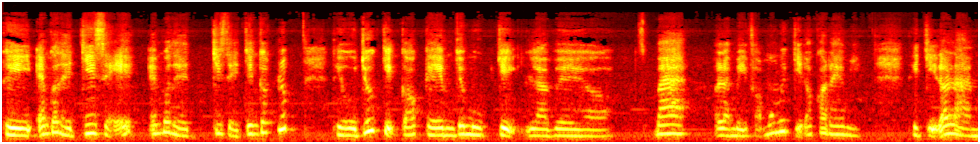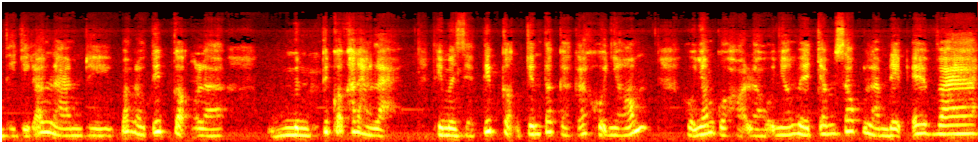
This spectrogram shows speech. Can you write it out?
thì em có thể chia sẻ em có thể chia sẻ trên các group. Thì hồi trước chị có kèm cho một chị là về uh, spa gọi là mỹ phẩm không biết chị đó có đem gì. Thì chị đó làm thì chị đó làm thì bắt đầu tiếp cận là mình tiếp cận khách hàng lạ thì mình sẽ tiếp cận trên tất cả các hội nhóm. Hội nhóm của họ là hội nhóm về chăm sóc làm đẹp Eva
